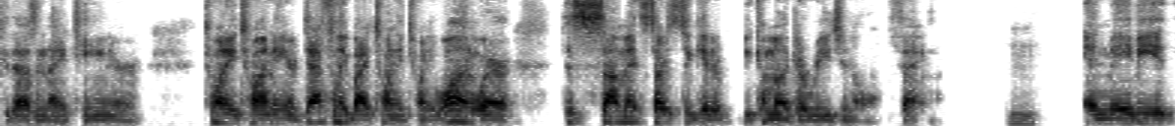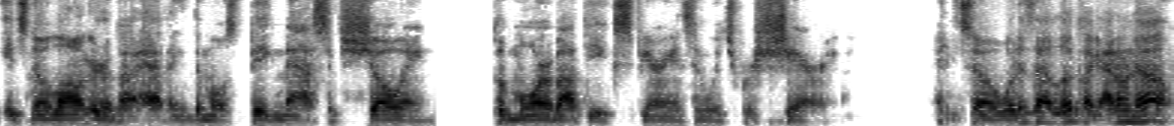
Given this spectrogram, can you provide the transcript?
2019 or 2020 or definitely by 2021 where the summit starts to get a, become like a regional thing. Hmm and maybe it's no longer about having the most big massive showing but more about the experience in which we're sharing. And so what does that look like? I don't know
